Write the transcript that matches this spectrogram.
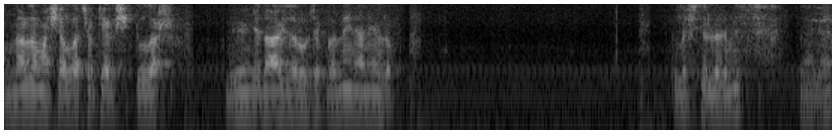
Onlar da maşallah çok yakışıklılar. Büyüyünce daha güzel olacaklarına inanıyorum. Kılıç türlerimiz böyle.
